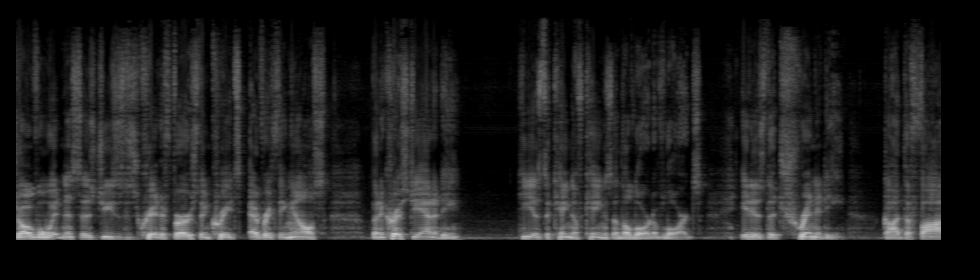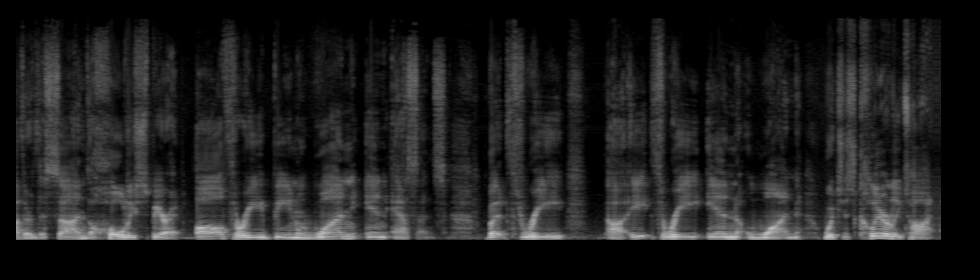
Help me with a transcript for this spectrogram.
Jehovah Witnesses, Jesus is created first and creates everything else. But in Christianity, he is the King of Kings and the Lord of Lords. It is the Trinity God the Father, the Son, the Holy Spirit, all three being one in essence, but three uh, eight, three in one, which is clearly taught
